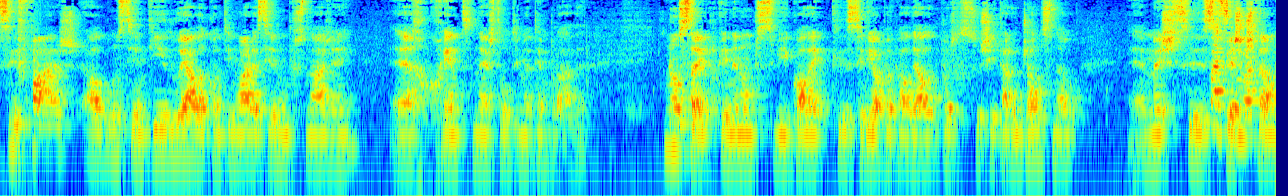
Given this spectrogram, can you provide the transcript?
Se faz algum sentido ela continuar a ser um personagem uh, recorrente nesta última temporada. Não sei, porque ainda não percebi qual é que seria o papel dela de ressuscitar o Jon Snow. Uh, mas se se fez questão.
